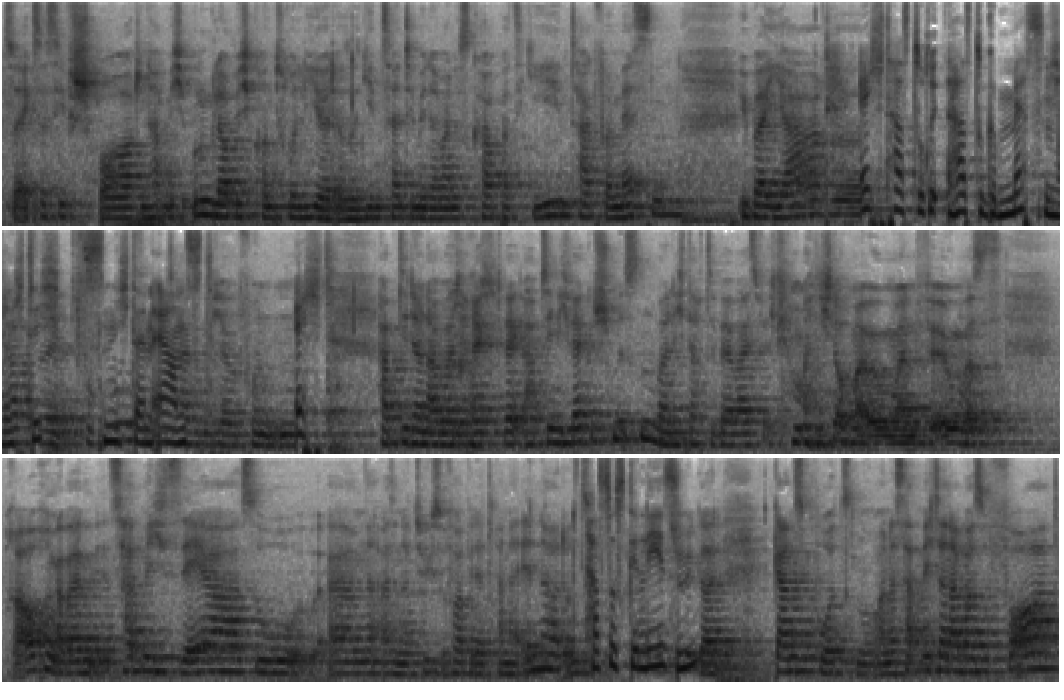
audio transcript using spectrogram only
so exzessiv Sport und habe mich unglaublich kontrolliert. Also jeden Zentimeter meines Körpers jeden Tag vermessen, über Jahre. Echt? Hast du, hast du gemessen, ich richtig? Das ist nicht dein Ernst. Gefunden. Echt? Habe die dann aber direkt weg, habe sie nicht weggeschmissen, weil ich dachte, wer weiß, vielleicht kann man nicht noch mal irgendwann für irgendwas brauchen, aber es hat mich sehr so, ähm, also natürlich sofort wieder daran erinnert. Und Hast du es gelesen? Ganz kurz nur. Und das hat mich dann aber sofort,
